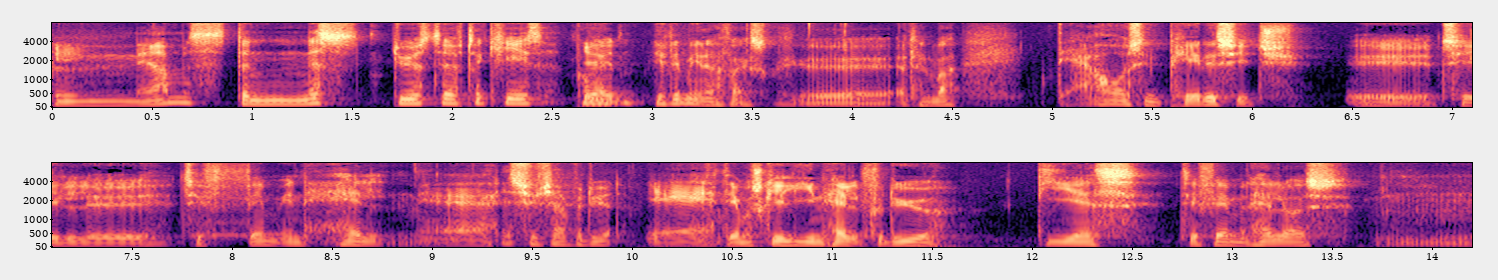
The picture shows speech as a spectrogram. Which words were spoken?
nærmest den næst dyreste efter Chiesa på ja, midten. ja, det mener jeg faktisk, øh, at han var. Der er også en Petesic øh, til, øh, til 5,5. Ja, Det synes jeg er for dyrt. ja, det er måske lige en halv for dyr. Diaz til 5,5 også. Mm.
